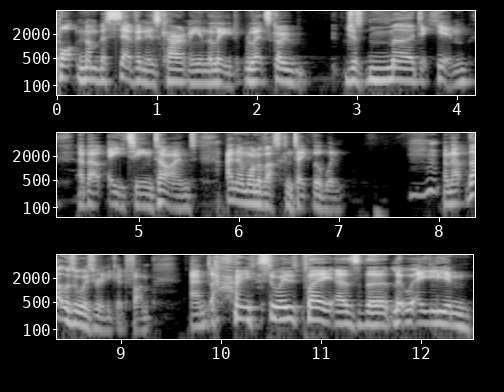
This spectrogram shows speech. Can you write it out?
bot number seven is currently in the lead let's go just murder him about 18 times and then one of us can take the win and that, that was always really good fun and i used to always play as the little alien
